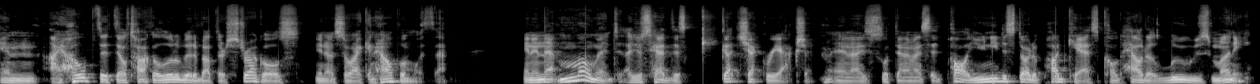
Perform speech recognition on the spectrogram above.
and I hope that they'll talk a little bit about their struggles, you know, so I can help them with that. And in that moment, I just had this gut check reaction, and I just looked at him and I said, "Paul, you need to start a podcast called How to Lose Money.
